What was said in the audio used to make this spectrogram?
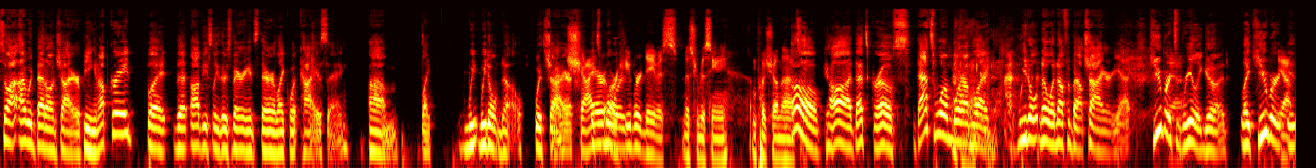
so I, I would bet on Scheyer being an upgrade, but that obviously there's variance there, like what Ky is saying. Um, like we, we don't know with Scheyer. Scheyer more- or Hubert Davis, Mr. Vecenie. I'm put you on seat. Oh God, that's gross. That's one where I'm like, we don't know enough about Scheyer yet. Hubert's Yeah. really good. Like Hubert Yeah.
